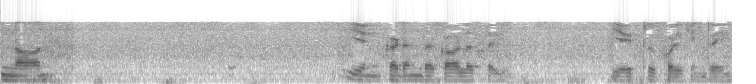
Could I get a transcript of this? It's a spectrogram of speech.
நான் என் கடந்த காலத்தை ஏற்றுக்கொள்கின்றேன்.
